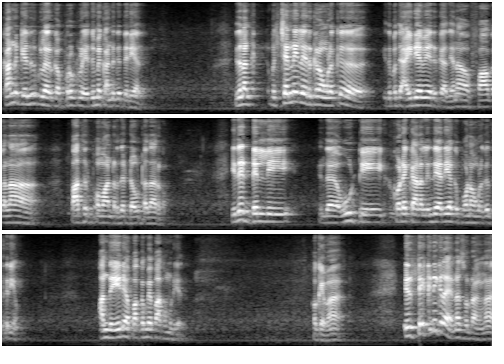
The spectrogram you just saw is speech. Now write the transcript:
கண்ணுக்கு எதிர்க்குள்ள இருக்க பொருட்கள் எதுவுமே கண்ணுக்கு தெரியாது. இதெல்லாம் இப்போ சென்னையில் இருக்கிறவங்களுக்கு இதை பற்றி ஐடியாவே இருக்காது. ஏன்னா ஃபாகெல்லாம் பார்த்துருப்போமான்றது டவுட்டாக தான் இருக்கும். இதே டெல்லி இந்த ஊட்டி கொடைக்கானல் இந்த ஏரியாவுக்கு போனவங்களுக்கு தெரியும். அந்த ஏரியா பக்கமே பார்க்க முடியாது. ஓகேவா இது டெக்னிக்கலாக என்ன சொல்கிறாங்கன்னா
